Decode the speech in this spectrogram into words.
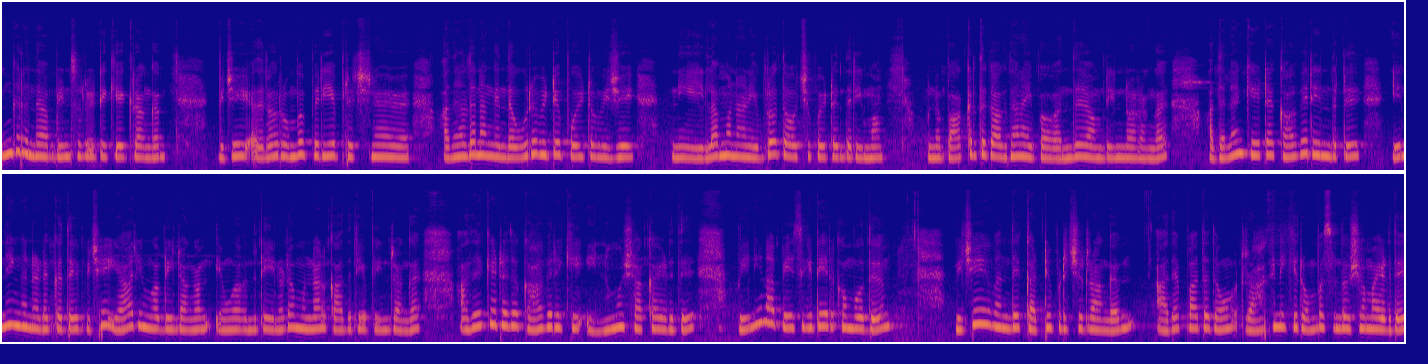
எங்கே இருந்த? அப்படின்னு சொல்லிட்டு கேட்குறாங்க விஜய் அதெல்லாம் ரொம்ப பெரிய பிரச்சனை. அதனால தான் நாங்கள் இந்த ஊரை விட்டே போயிட்டோம் விஜய். நீ இல்லாமல் நான் எவ்வளோ துவச்சி போயிட்டேன் தெரியுமா? உன்னை பார்க்குறதுக்காக தான் நான் இப்போ வந்தேன் அப்படின்றாங்க. அதெல்லாம் கேட்ட காவேரி இருந்துட்டு என்ன இங்கே நடக்குது? விஜய் யார் இவங்க? அப்படின்றாங்க. இவங்க வந்துட்டு என்னோட முன்னாள் காதலி அப்படின்றாங்க. அதை கேட்டதும் காவேரிக்கு இன்னமும் ஷாக் ஆகிடுது வெண்ணிலா பேசிக்கிட்டே இருக்கும்போது விஜய் வந்து கட்டி பிடிச்சிடுறாங்க அதை பார்த்ததும் ராகினிக்கு ரொம்ப சந்தோஷமாயிடுது.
